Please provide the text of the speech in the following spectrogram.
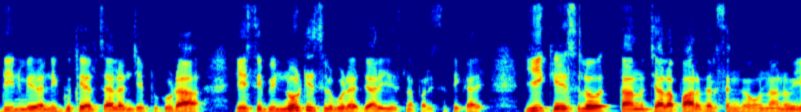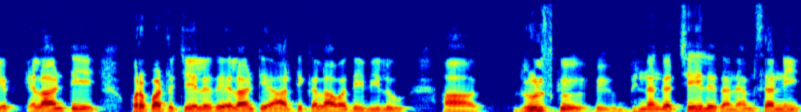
దీని మీద నిగ్గు తేల్చాలని చెప్పి కూడా ఏసీబీ నోటీసులు కూడా జారీ చేసిన పరిస్థితి. ఈ కేసులో తాను చాలా పారదర్శకంగా ఉన్నాను. ఎ- ఎలాంటి పొరపాట్లు చేయలేదు. ఎలాంటి ఆర్థిక లావాదేవీలు రూల్స్కు భిన్నంగా చేయలేదు అనే అంశాన్ని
